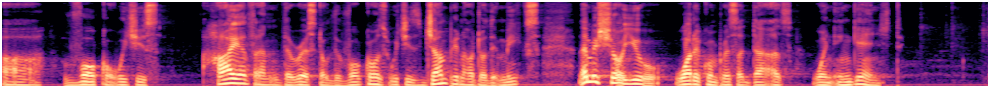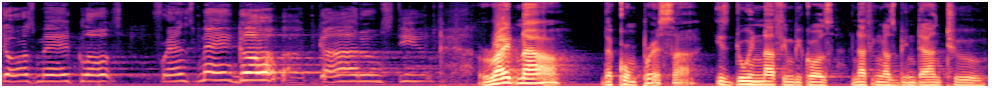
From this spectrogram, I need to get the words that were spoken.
uh, vocal which is higher than the rest of the vocals which is jumping out of the mix. Let me show you what a compressor does when engaged. Doors may close friends may go but god will still. Right now the compressor is doing nothing because nothing has been done to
